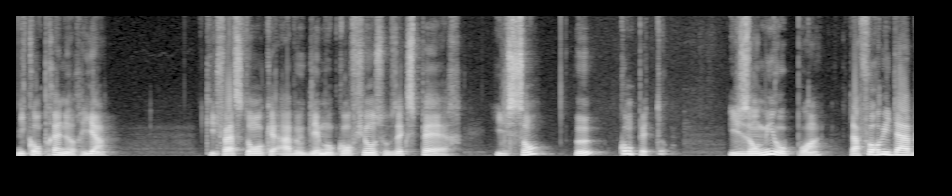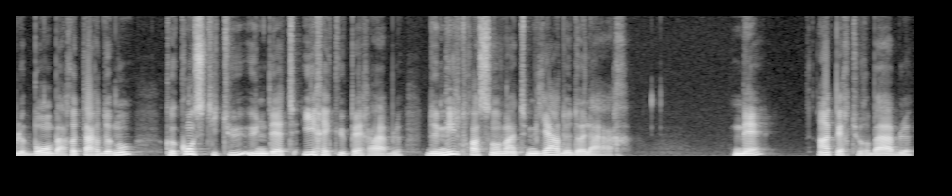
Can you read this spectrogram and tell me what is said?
n'y comprennent rien Qu'ils fassent donc aveuglément confiance aux experts. Ils sont, eux, compétents. Ils ont mis au point la formidable bombe à retardement que constitue une dette irrécupérable de 1320 milliards de dollars. Mais, imperturbables,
